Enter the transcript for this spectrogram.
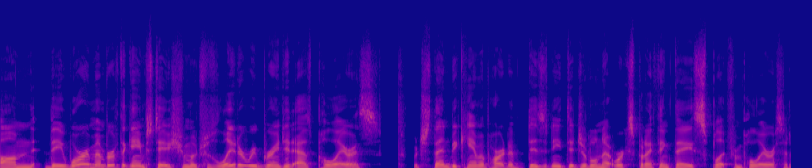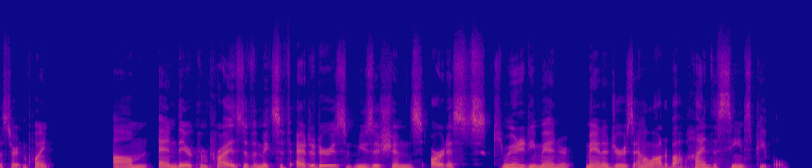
Um, they were a member of the Game Station, which was later rebranded as Polaris, which then became a part of Disney Digital Networks, but I think they split from Polaris at a certain point. Um, and they are comprised of a mix of editors, musicians, artists, community man- managers, and a lot of behind the scenes people.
